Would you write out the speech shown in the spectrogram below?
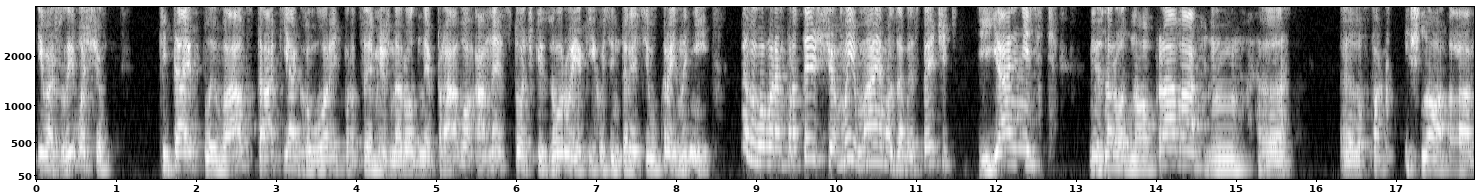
і важливо, щоб Китай впливав так, як говорить про це міжнародне право, а не з точки зору якихось інтересів України. Ні, ми говоримо про те, що ми маємо забезпечити діяльність міжнародного права. е, е, Фактично, е,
